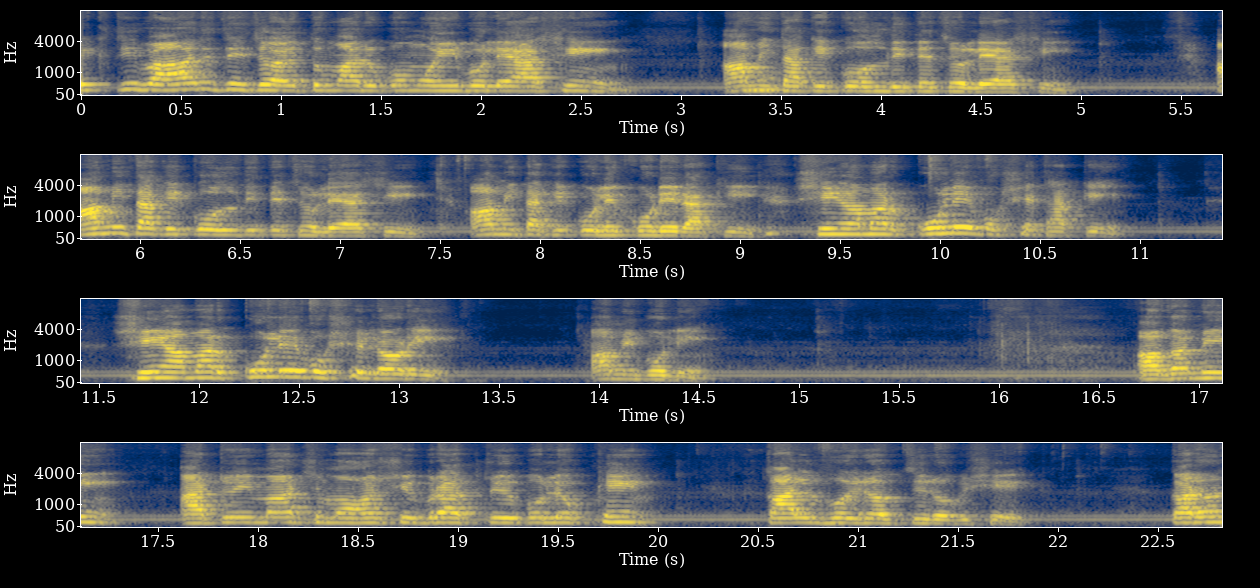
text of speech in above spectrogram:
একটি বার যে জয় তোমার উপময়ী বলে আসি, আমি তাকে কোল দিতে চলে আসি, আমি তাকে কোল দিতে চলে আসি, আমি তাকে কোলে করে রাখি, সে আমার কোলে বসে থাকে। সে আমার কোলে বসে লড়ে, আমি বলি। আগামী আটই মার্চ মহাশিবরাত্রি উপলক্ষে কাল ভৈরবজির অভিষেক। কারণ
